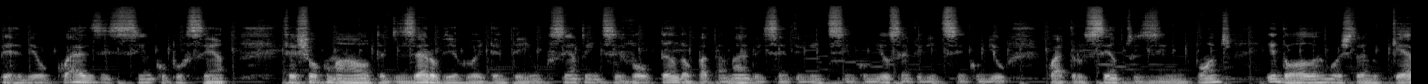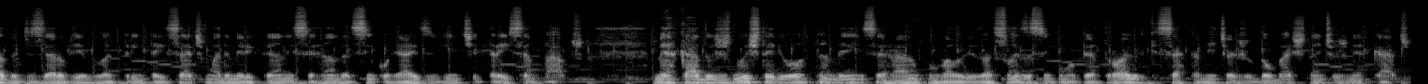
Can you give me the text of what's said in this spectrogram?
perdeu quase 5%. Fechou com uma alta de 0,81%, índice voltando ao patamar dos 125.000, 125.401 pontos, e dólar mostrando queda de 0,37, moeda americana encerrando a R$ 5,23. Mercados no exterior também encerraram com valorizações, assim como o petróleo, que certamente ajudou bastante os mercados.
